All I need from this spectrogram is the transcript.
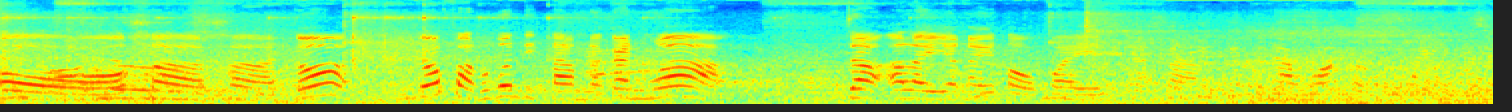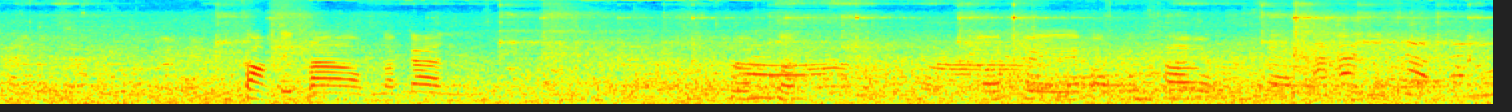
อ๋อค่ะค่ะก็ก็ฝากทุกคนติดตามแล้วกันว่า จะอะไรยังไงต่อไปนะคะ ฝากติดตามแล้วกัน โอเค ขอบคุณค่ะขอบคุณค่ะ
